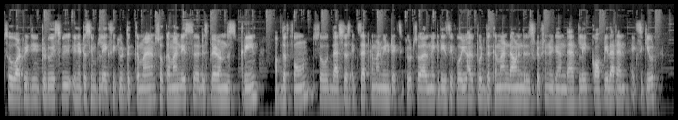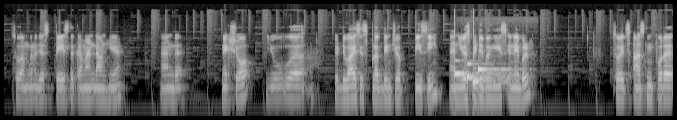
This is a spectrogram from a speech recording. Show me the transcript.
So what we need to do is we need to simply execute the command. So command is uh, displayed on the screen of the phone. So that's the exact command we need to execute. So I'll make it easy for you. I'll put the command down in the description. You can directly copy that and execute so I'm gonna just paste the command down here and uh, make sure you uh, your device is plugged into your PC and USB debugging is enabled. So it's asking for a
